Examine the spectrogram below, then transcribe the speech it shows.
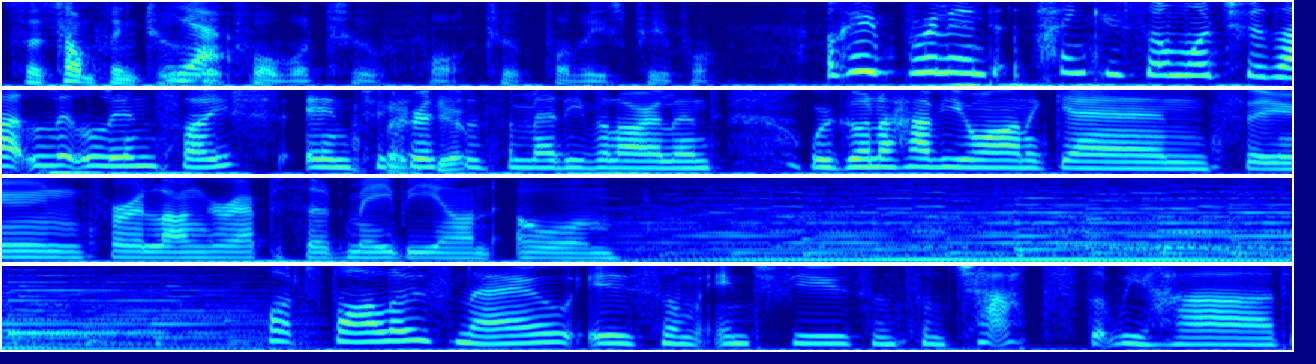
So something to yeah. look forward to for to, for these people. Okay, brilliant. Thank you so much for that little insight into Thank Christmas you. in medieval Ireland. We're going to have you on again soon for a longer episode, maybe on Ogham. What follows now is some interviews and some chats that we had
